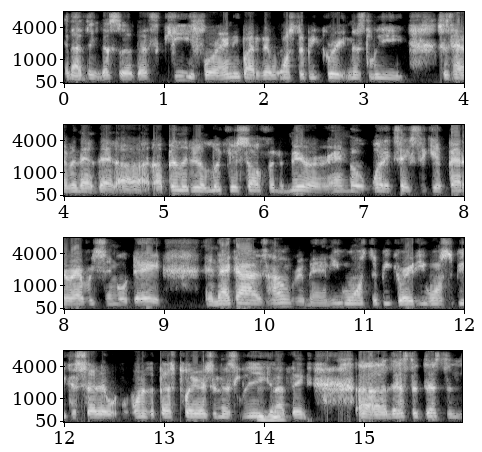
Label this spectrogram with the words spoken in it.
And I think that's a, that's key for anybody that wants to be great in this league. Just having that, that uh, ability to look yourself in the mirror and know what it takes to get better every single day. And that guy is hungry, man. He wants to be great. He wants to be considered one of the best players in this league. Mm-hmm. And I think uh, that's the destined.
